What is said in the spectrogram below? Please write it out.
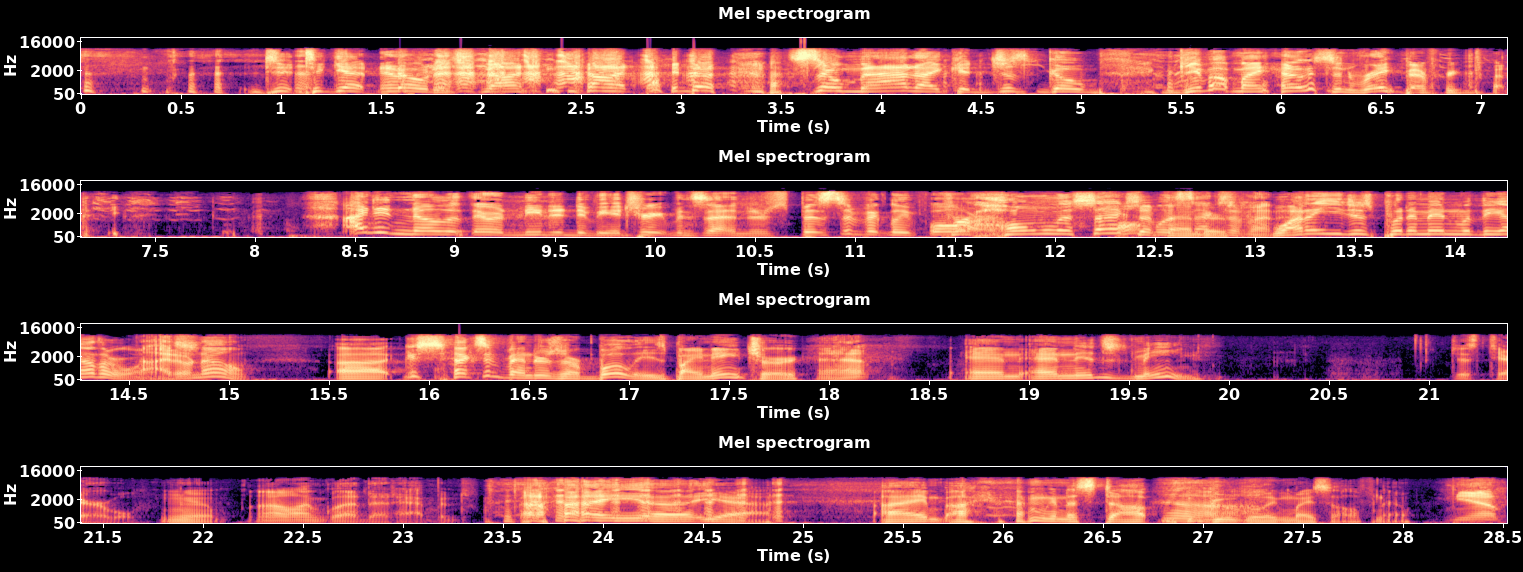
to, to get noticed. Not, not. I I'm so mad I could just go give up my house and rape everybody I didn't know that there needed to be a treatment center specifically for, for homeless sex Homeless offenders. sex offenders. Why don't you just put them in with the other ones? I don't know. Uh, sex offenders are bullies by nature, Yeah. and and it's mean. Just terrible. Yeah. Well, I'm glad that happened. I uh, yeah. I'm I, I'm gonna stop googling myself now. yep.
